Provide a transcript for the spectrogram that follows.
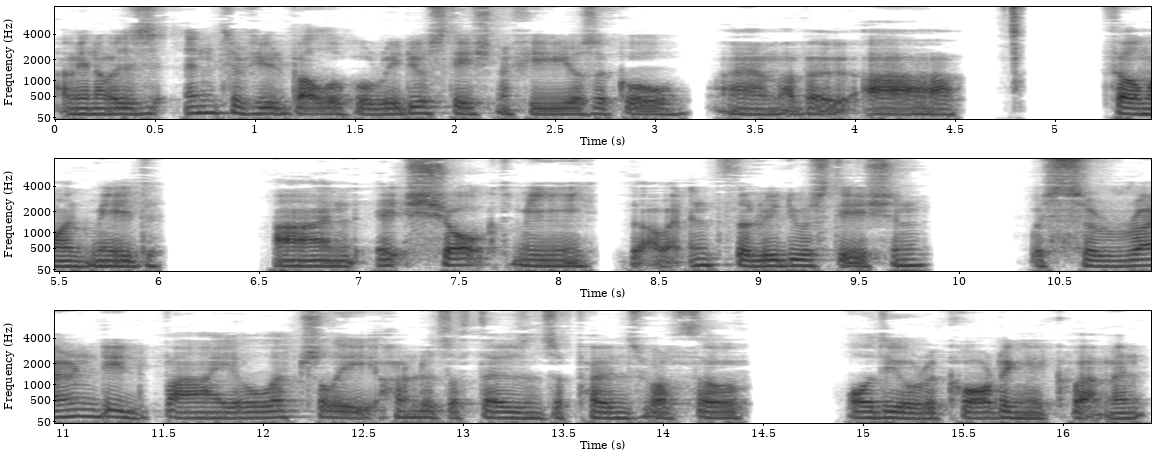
I mean, I was interviewed by a local radio station a few years ago um, about a film I'd made, and it shocked me that I went into the radio station, was surrounded by literally hundreds of thousands of pounds worth of audio recording equipment,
